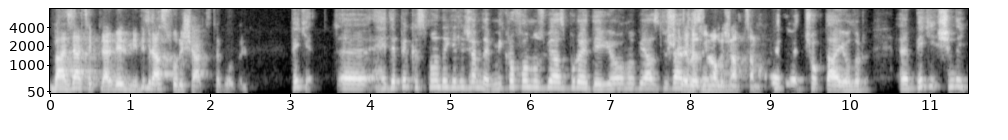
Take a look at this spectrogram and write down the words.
benzer tepkiler verir miydi? Biraz soru işareti tabii o bölüm. Peki e, HDP kısmına da geleceğim de mikrofonunuz biraz buraya değiyor. Onu biraz düzeltelim. Biraz alacağım tamam. Evet evet çok daha iyi olur. E, peki şimdi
